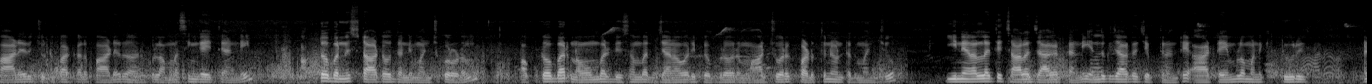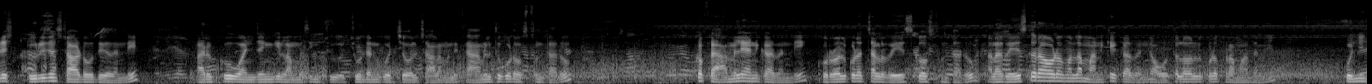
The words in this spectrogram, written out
పాడేరు చుట్టుపక్కల పాడేరు అరకు అమ్మసింగ్ అయితే అండి. అక్టోబర్ నుంచి స్టార్ట్ అవుతుందండి మంచు కురవడం. అక్టోబర్ నవంబర్ డిసెంబర్ జనవరి ఫిబ్రవరి మార్చి వరకు పడుతూనే ఉంటుంది మంచు. ఈ నెలల్లో అయితే చాలా జాగ్రత్త అండి. ఎందుకు జాగ్రత్త చెప్తానంటే ఆ టైంలో మనకి టూరి అంటే టూరిజం స్టార్ట్ అవుతుంది కదండి. అరకు వంజంగి లంబసింగ్ చూ చూడడానికి వచ్చేవాళ్ళు చాలామంది ఫ్యామిలీతో కూడా వస్తుంటారు. ఒక ఫ్యామిలీ అని కాదండి. కుర్రోళ్ళు కూడా చాలా రేస్గా వస్తుంటారు. అలా రేస్గా రావడం వల్ల మనకే కాదండి. అవతల వాళ్ళు కూడా ప్రమాదమే. కొంచెం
